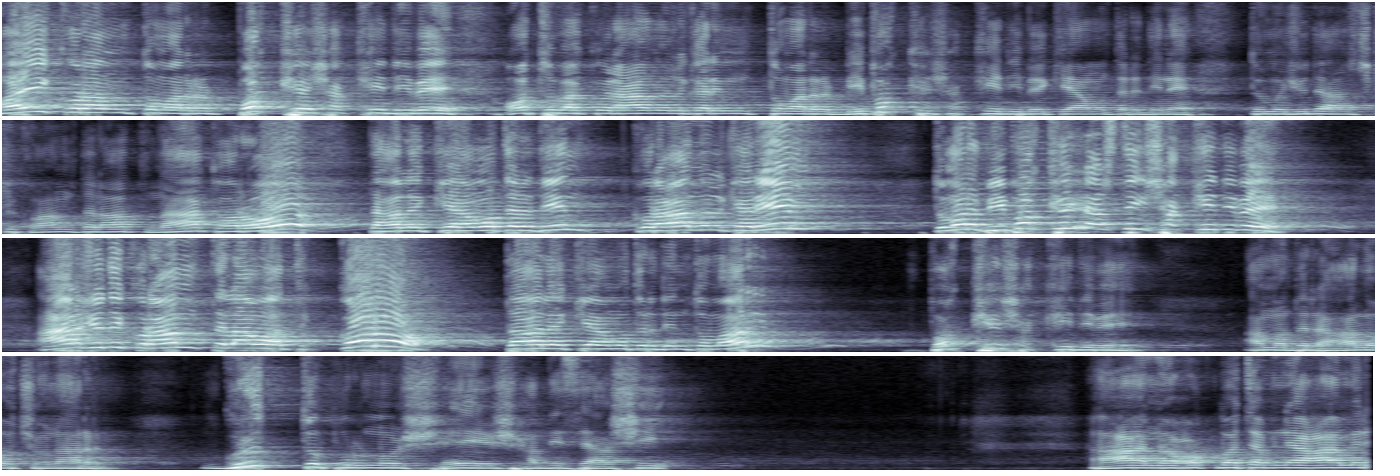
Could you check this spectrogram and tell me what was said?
হয় কোরআন তোমার পক্ষে সাক্ষী দিবে, অথবা কোরআনুল করিম তোমার বিপক্ষে সাক্ষী দিবে কেয়ামতের দিনে। তুমি যদি আজকে কোরআন তেলাওয়াত না করো, তাহলে কেয়ামতের দিন কোরআনুল করিম তোমার বিপক্ষে শাস্তি সাক্ষী দিবে। আর যদি কোরআন তেলাওয়াত করো, তাহলে কেয়ামতের দিন তোমার পক্ষে সাক্ষী দিবে আমাদের আলোচনার গুরুত্বপূর্ণ শেষ হাদিসে আসি عن عقبة بن عامر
